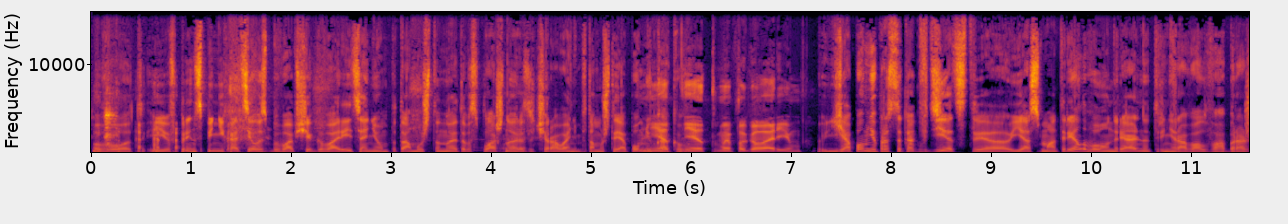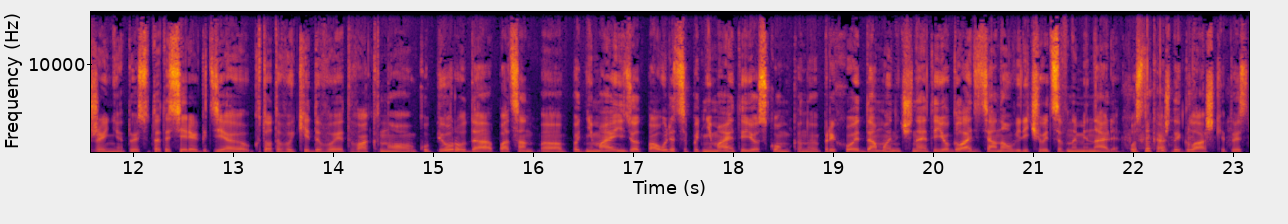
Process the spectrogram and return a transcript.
вот, и, в принципе, не хотелось бы вообще говорить о нем, потому что, ну, это сплошное разочарование, потому что я помню, нет, как... Нет, мы поговорим. Я помню просто, как в детстве я смотрел его, он реально тренировал воображение. То есть вот эта серия, где кто-то выкидывает в окно купюру, да, пацан э, поднимает, идет по улице, поднимает ее скомканную, приходит домой, начинает ее гладить, и она увеличивается в номинале после каждой глажки. То есть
